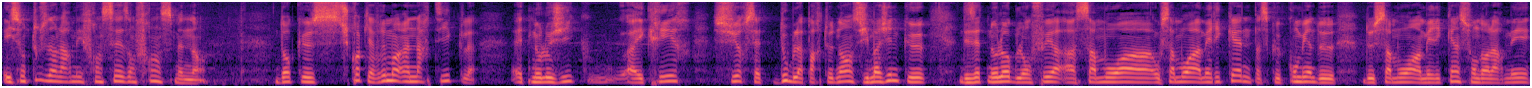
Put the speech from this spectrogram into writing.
Et ils sont tous dans l'armée française en France maintenant. Donc euh, je crois qu'il y a vraiment un article ethnologique à écrire sur cette double appartenance. J'imagine que des ethnologues l'ont fait à Samoa, aux Samoa américaines, parce que combien de, de Samoa américains sont dans l'armée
